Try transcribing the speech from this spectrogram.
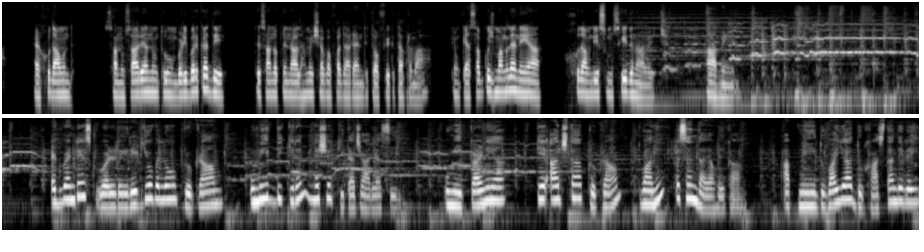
ਐ ਖੁਦਾਵੰਦ ਸਾਨੂੰ ਸਾਰਿਆਂ ਨੂੰ ਤੂੰ ਬੜੀ ਬਰਕਤ ਦੇ ਤੇ ਸਾਨੂੰ ਆਪਣੇ ਨਾਲ ਹਮੇਸ਼ਾ ਵਫਾਦਾਰ ਰਹਿਣ ਦੀ ਤੌਫੀਕ عطا ਫਰਮਾ ਕਿਉਂਕਿ ਇਹ ਸਭ ਕੁਝ ਮੰਗ ਲੈਨੇ ਆ ਖੁਦਾਵੰਦ ਯਿਸੂ ਮਸੀਹ ਦੇ ਨਾਮ ਵਿੱਚ ਆਮੀਨ ਐਡਵੈਂਟਿਸਟ ਵਰਲਡ ਰੇਡੀਓ ਵੱਲੋਂ ਪ੍ਰੋਗਰਾਮ ਉਮੀਦ ਦੀ ਕਿਰਨ ਨਿਸ਼ਰ ਕੀਤਾ ਜਾ ਰਿਹਾ ਸੀ ਉਮੀਦ ਕਰਨੇ ਆ ਕਿ ਅੱਜ ਦਾ ਪ੍ਰੋਗਰਾਮ ਤੁਹਾਨੂੰ ਪਸੰਦ ਆਇਆ ਹੋਵੇਗਾ ਆਪਣੀ ਦੁਆਇਆ ਦੁਰਖਾਸਤਾਂ ਦੇ ਲਈ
